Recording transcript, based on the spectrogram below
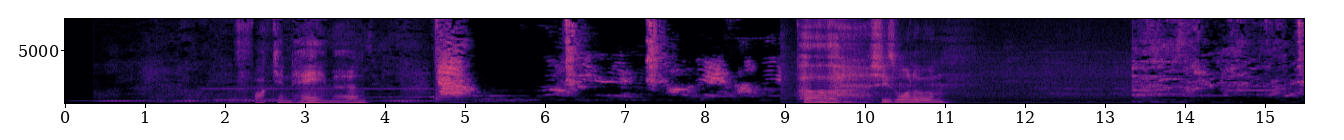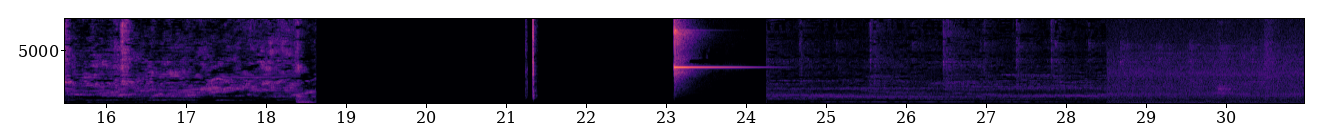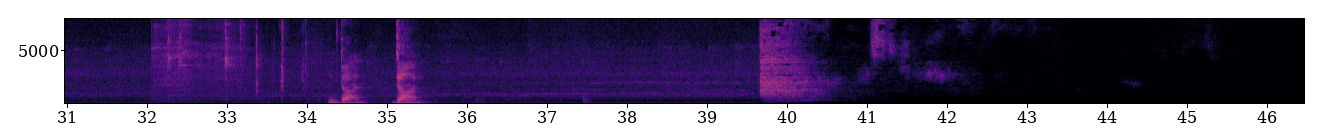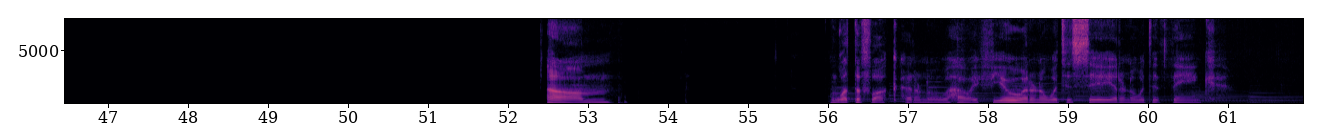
Fucking hey, man. She's one of them. Done. Done. Um what the fuck? I don't know how I feel. I don't know what to say. I don't know what to think.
